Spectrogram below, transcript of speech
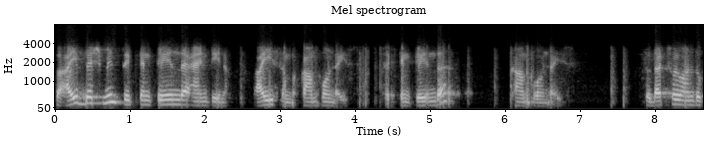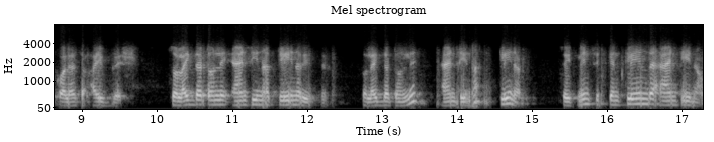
So eye brush means it can clean the antenna. Eye some compound eyes. So it can clean the compound eyes. So that's why we want to call as eye brush. So like that only antenna cleaner is there. So like that only antenna cleaner. So it means it can clean the antenna.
